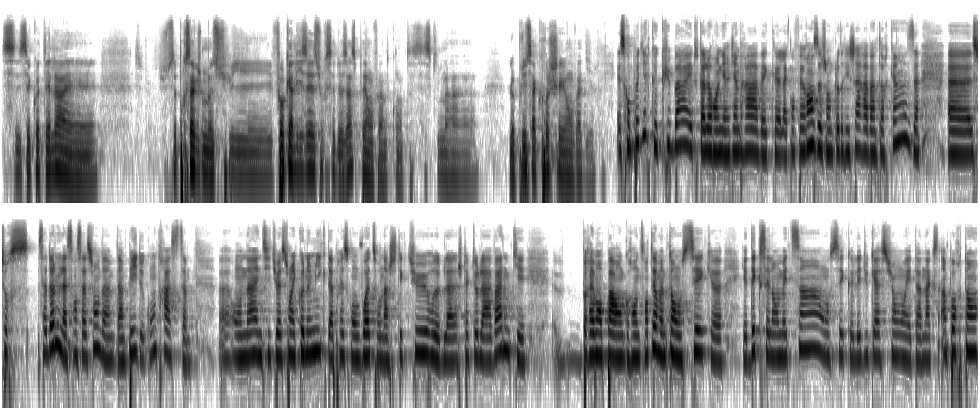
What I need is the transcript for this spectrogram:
ces, côtés-là. Et c'est pour ça que je me suis focalisé sur ces deux aspects, en fin de compte. C'est ce qui m'a le plus accroché, on va dire. Est-ce qu'on peut dire que Cuba, et tout à l'heure on y reviendra avec euh, la conférence de Jean-Claude Richard à 20h15, euh, ça donne la sensation d'un pays de contraste. Euh, on a une situation économique, d'après ce qu'on voit de son architecture, de l'architecture de la Havane, qui est vraiment pas en grande santé. En même temps, on sait qu'il y a d'excellents médecins, on sait que l'éducation est un axe important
